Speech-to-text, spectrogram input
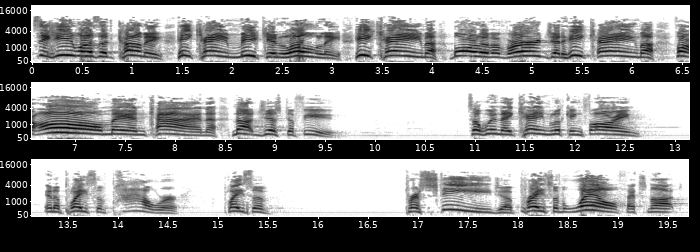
See, he wasn't coming. He came meek and lowly. He came born of a virgin. He came for all mankind, not just a few. So when they came looking for him in a place of power, a place of prestige, a place of wealth, that's not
